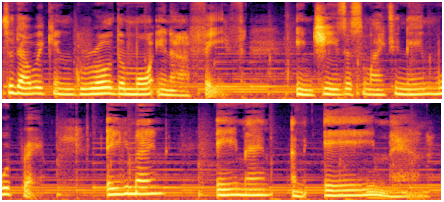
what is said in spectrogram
so that we can grow the more in our faith. In Jesus' mighty name we pray. Amen, amen, and amen.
